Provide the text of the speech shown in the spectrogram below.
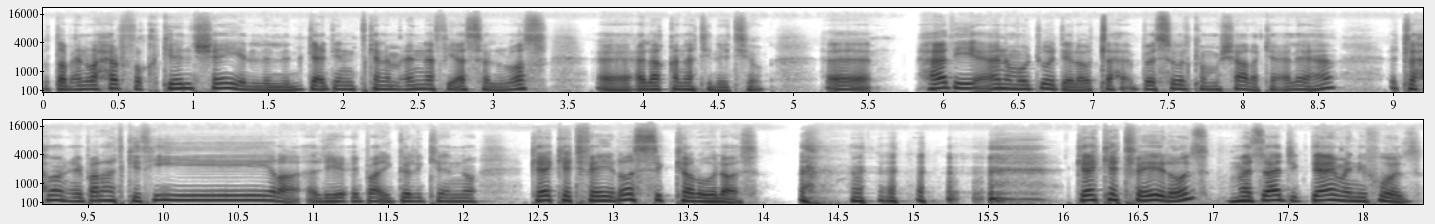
وطبعا راح أرفق كل شيء اللي قاعدين نتكلم عنه في اسفل الوصف آه، على قناة اليوتيوب. آه، هذه أنا موجودة لو. بسوي لكم مشاركة عليها. تلاحظون عبارات كثيرة اللي هي عبارة يقول لك إنه كيكة فيروز سكر ولوز. كيكة فيروز مزاجك دائما يفوز.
